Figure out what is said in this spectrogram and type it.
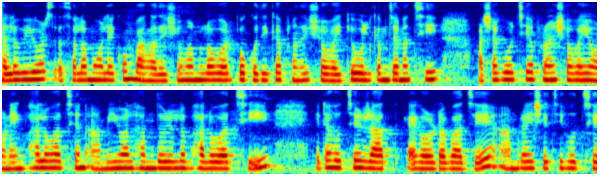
হ্যালো ভিউয়ার্স, আসসালামু আলাইকুম। বাংলাদেশি উমাম ব্লগার পক্ষ থেকে আপনাদের সবাইকে ওয়েলকাম জানাচ্ছি। আশা করছি আপনারা সবাই অনেক ভালো আছেন, আমিও আলহামদুলিল্লাহ ভালো আছি। এটা হচ্ছে রাত এগারোটা বাজে, আমরা এসেছি হচ্ছে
